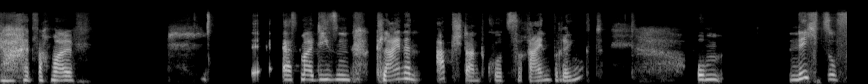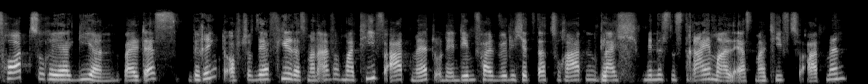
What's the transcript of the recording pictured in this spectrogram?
ja, einfach mal erstmal diesen kleinen Abstand kurz reinbringt, um nicht sofort zu reagieren, weil das bringt oft schon sehr viel, dass man einfach mal tief atmet und in dem Fall würde ich jetzt dazu raten, gleich mindestens dreimal erstmal tief zu atmen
